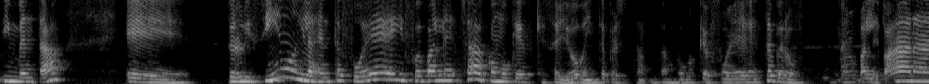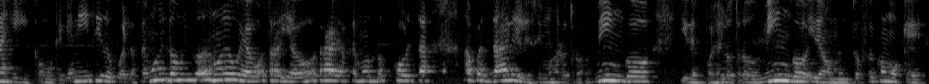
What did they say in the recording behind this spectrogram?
inventada. Eh, pero lo hicimos y la gente fue y fue para, o sea, como que, qué sé yo, 20 personas, tampoco es que fue gente, pero un par de panas y como que qué nítido, pues lo hacemos el domingo de nuevo y hago otra y hago otra y hacemos dos cortas, ah pues dale, y lo hicimos el otro domingo y después el otro domingo y de momento fue como que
